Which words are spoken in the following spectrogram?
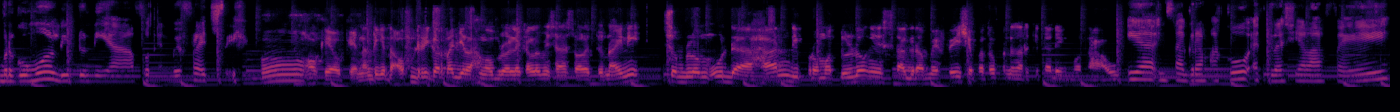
bergumul di dunia food and beverage sih. Hmm, oke okay, oke. Okay. Nanti kita off the record aja lah ngobrolnya kalau misalnya soal itu. Nah, ini sebelum udahan dipromot dulu dong Instagram Faye, siapa tahu pendengar kita ada yang mau tahu. Iya, Instagram aku @gracialafay,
